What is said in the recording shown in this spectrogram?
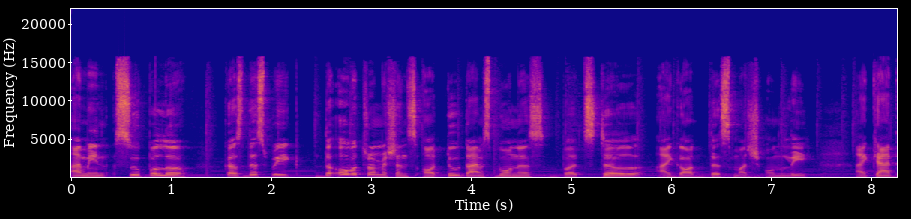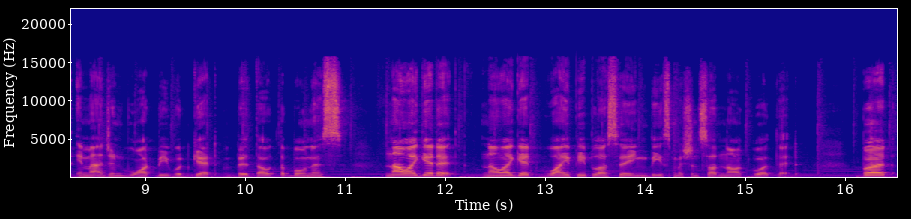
I mean super low, cause this week the overthrow missions are 2 times bonus, but still I got this much only. I can't imagine what we would get without the bonus. Now I get it. Now I get why people are saying these missions are not worth it. But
